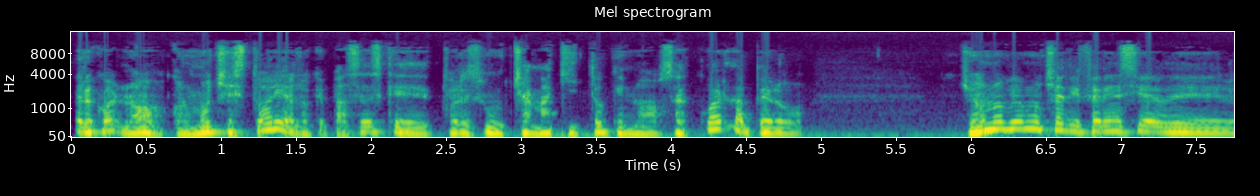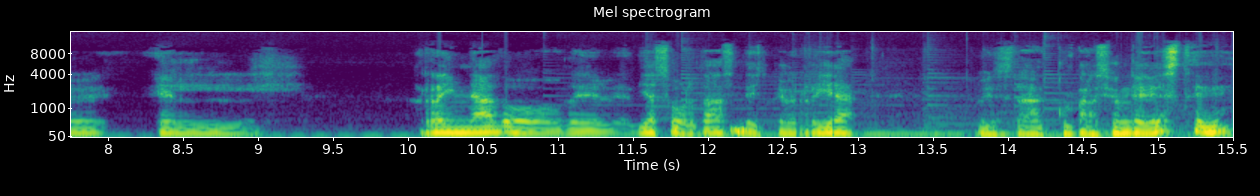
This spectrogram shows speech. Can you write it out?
Pero no, con mucha historia. Lo que pasa es que tú eres un chamaquito que no se acuerda, pero yo no veo mucha diferencia de el reinado de Díaz Ordaz de Echeverría, pues a comparación de este, ¿eh?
